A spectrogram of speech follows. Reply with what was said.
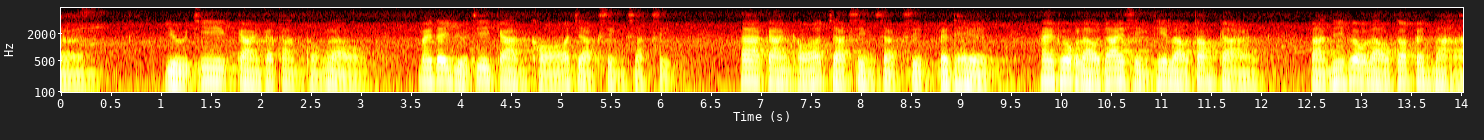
ริญ อยู่ที่การกระทำของเรา ไม่ได้อยู่ที่การขอจากสิ่งศักดิ์สิทธิ์ ถ้าการขอจากสิ่งศักดิ์สิทธิ์เป็นเหตุ ให้พวกเราได้สิ่งที่เราต้องการ ป่านนี้พวกเราก็เป็นมหา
